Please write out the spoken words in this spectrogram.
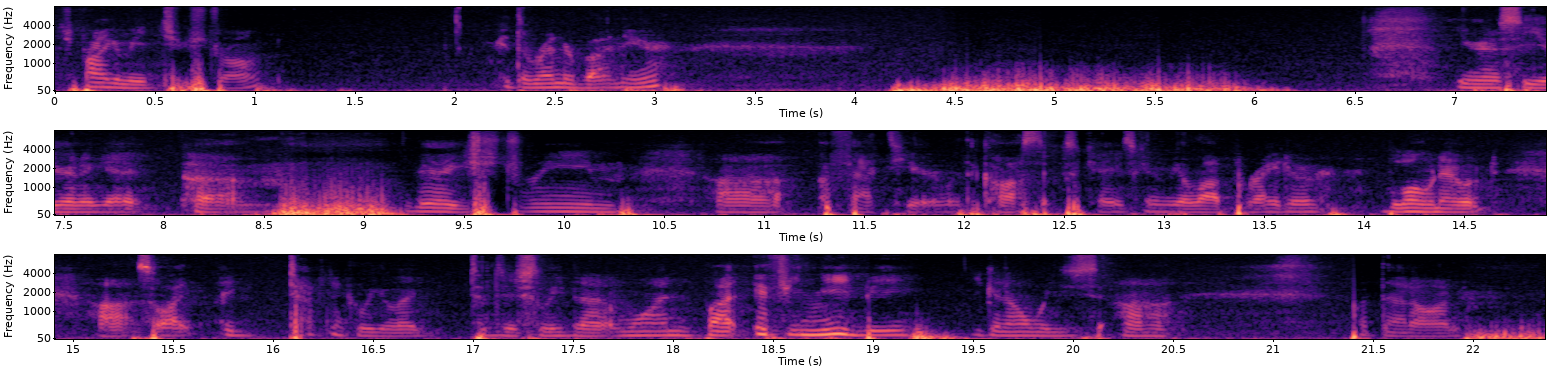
it's probably gonna be too strong. Hit the render button here. You're gonna see you're gonna get um, very extreme uh, effect here with the caustics. Okay, it's going to be a lot brighter, blown out. Uh, so I, I, technically like to just leave that at one, but if you need be, you can always uh, put that on.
